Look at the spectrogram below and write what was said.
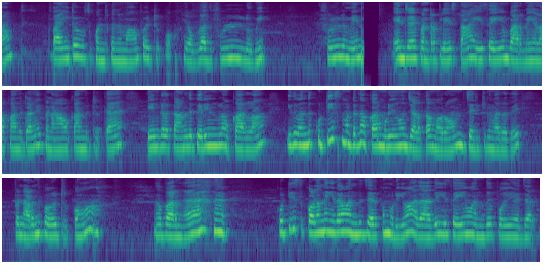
தான் வாங்கிட்டு கொஞ்சம் கொஞ்சமாக போயிட்டுருக்கோம். எவ்வளோ அது ஃபுல்லுமே ஃபுல்லுமே என்ஜாய் பண்ணுற பிளேஸ் தான். இசையும் பரணியும் எல்லாம் உட்காந்துட்டாங்க இப்போ நான் உட்காந்துட்ருக்கேன் எங்களுக்கானது பெரியவங்களும் உட்காரலாம். இது வந்து குட்டீஸ் மட்டும்தான் உட்கார முடியும். ஜலக்கா மரம் ஜரிக்கின்னு வர்றது. இப்போ நடந்து போயிட்டுருக்கோம். இங்கே பாருங்கள் குட்டீஸ் குழந்தைங்க தான் வந்து ஜறுக்க முடியும். அதாவது இசையும் வந்து போய் ஜறுக்க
